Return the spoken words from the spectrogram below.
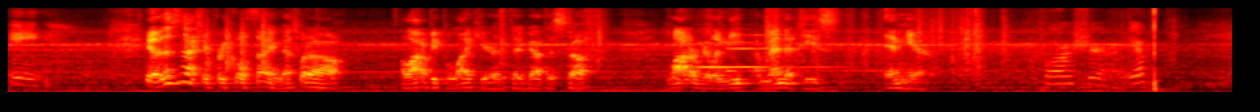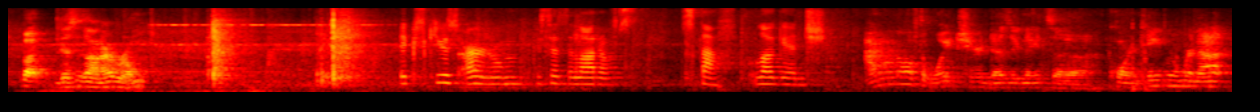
Eight. Yeah, this is actually a pretty cool thing. That's what uh, a lot of people like here. That they've got this stuff. A lot of really neat amenities in here. For sure. Yep. But this is on our room. Excuse our room because there's a lot of stuff, luggage. I don't know if the white chair designates a quarantine room or not,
